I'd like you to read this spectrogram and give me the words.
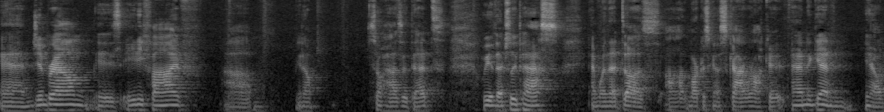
And Jim Brown is 85. Um, you know, so has it that we eventually pass. And when that does, uh, the market's going to skyrocket. And again, you know,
